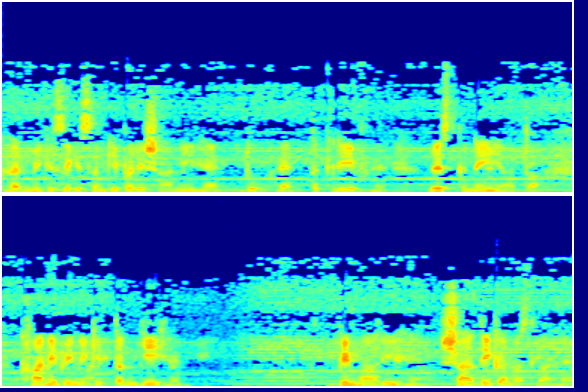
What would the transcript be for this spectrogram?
گھر میں کسی قسم کی پریشانی ہے، دکھ ہے، تکلیف ہے، رزق نہیں آتا۔ کھانے پینے کی تنگی ہے۔ بیماری ہے، شادی کا مسئلہ ہے،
